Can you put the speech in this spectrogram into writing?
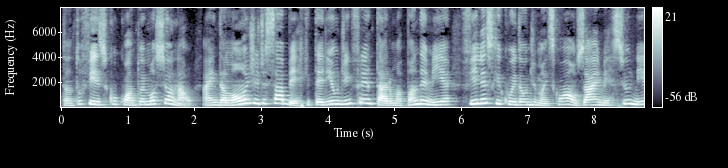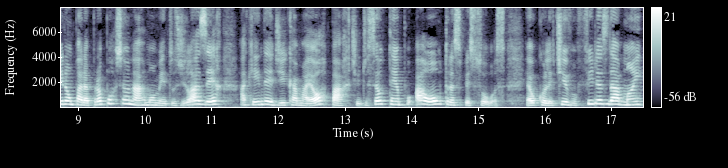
tanto físico quanto emocional. Ainda longe de saber que teriam de enfrentar uma pandemia, filhas que cuidam de mães com Alzheimer se uniram para proporcionar momentos de lazer a quem dedica a maior parte de seu tempo a outras pessoas. É o coletivo Filhas da Mãe,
